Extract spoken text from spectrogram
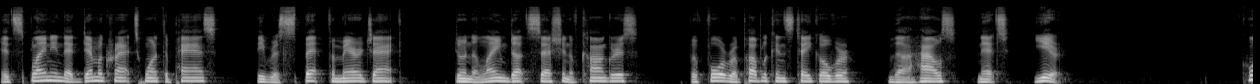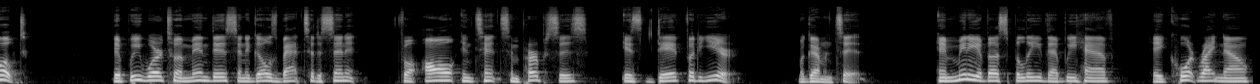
explaining that Democrats want to pass the Respect for Marriage Act during the lame duck session of Congress before Republicans take over the House next year. Quote If we were to amend this and it goes back to the Senate, for all intents and purposes, it's dead for the year, McGovern said. And many of us believe that we have a court right now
